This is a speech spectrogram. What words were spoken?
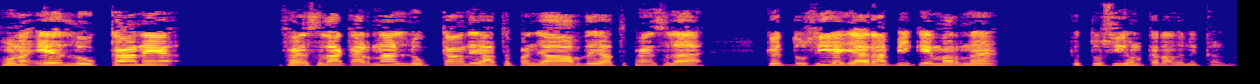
ਹੁਣ ਇਹ ਲੋਕਾਂ ਨੇ ਫੈਸਲਾ ਕਰਨਾ, ਲੋਕਾਂ ਦੇ ਹੱਥ, ਪੰਜਾਬ ਦੇ ਹੱਥ ਫੈਸਲਾ ਹੈ ਕਿ ਤੁਸੀਂ ਇਹ ਜ਼ਹਿਰਾਂ ਪੀ ਕੇ ਮਰਨਾ ਕਿ ਤੁਸੀਂ ਹੁਣ ਘਰਾਂ ਤੋਂ ਨਿਕਲਣਾ।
